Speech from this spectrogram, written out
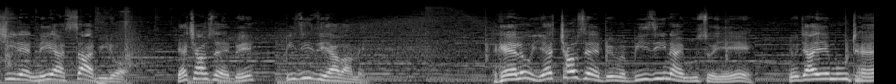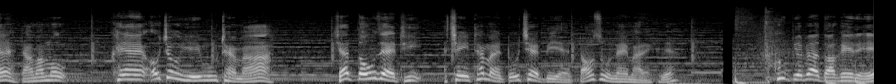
ရှိတဲ့နေ့ကစပြီးတော့ရက်60အတွင်းပြီးစီးစေရပါမယ်တကယ်လို့ရက်60အတွင်းမပြီးစီးနိုင်ဘူးဆိုရင်ညွှန်ကြားရေးမှူးထံဒါမှမဟုတ်ခရိုင်အုပ်ချုပ်ရေးမှူးထံမှာ ရက်30အထိအချိန်ထပ်မံတိုးချဲ့ပေးရန်တောင်းဆိုနိုင်ပါတယ်ခင်ဗျာအခုပြပြသွားခဲ့တဲ့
